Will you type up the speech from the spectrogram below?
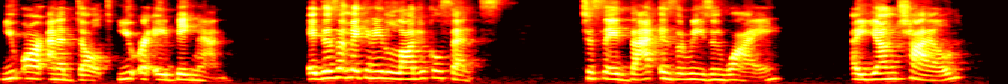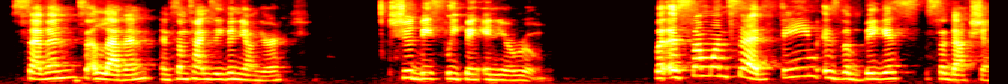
You are an adult. You are a big man. It doesn't make any logical sense to say that is the reason why a young child, seven to 11, and sometimes even younger, should be sleeping in your room. But as someone said, fame is the biggest seduction.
